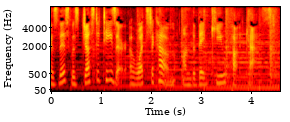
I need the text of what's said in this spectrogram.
because this was just a teaser of what's to come on the Big Q podcast.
